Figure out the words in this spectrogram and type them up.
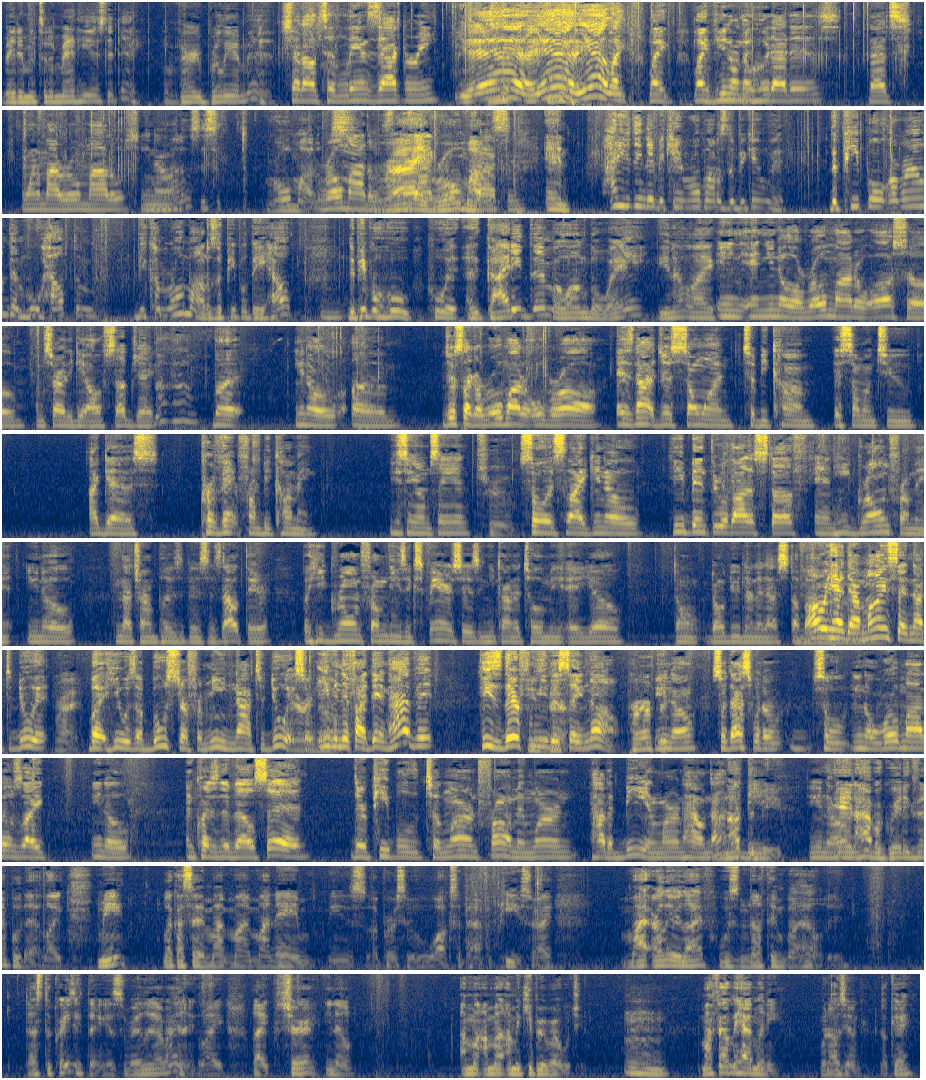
made him into the man he is today. A very brilliant man. Shout out to Lynn Zachary. Yeah, yeah, yeah. Like, like, like. If you don't know who that is, that's one of my role models. You know, models? It's role models. Role models, Right, exactly, role models. exactly. And how do you think they became role models to begin with? The people around them who helped them become role models. The people they helped. Mm-hmm. The people who who uh, guided them along the way. You know, like. and and you know a role model also. I'm sorry to get off subject, uh, but you know, um, just like a role model overall is not just someone to become; it's someone to, I guess, prevent from becoming. You see what I'm saying? True. So it's like, you know, he been through a lot of stuff and he grown from it, you know. I'm not trying to put his business out there, but he grown from these experiences and he kind of told me, "Hey, yo, don't don't do none of that stuff." I already had that mindset not to do it, Right. but he was a booster for me not to do it. There so even if I didn't have it, he's there for He's me there. to say no. Perfect. You know? So that's what a so, you know, role models like, you know, Inquisitive L said, they're people to learn from and learn how to be and learn how not, Not to, to be, be. You know? And I have a great example of that. Like me, like I said, my, my, my name means a person who walks the path of peace, right? My earlier life was nothing but hell, dude. That's the crazy thing. It's really ironic. Like, like sure, you know, I'm, I'm, I'm gonna keep it real with you. Mhm. My family had money when I was younger, okay?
